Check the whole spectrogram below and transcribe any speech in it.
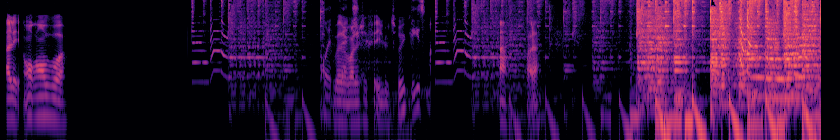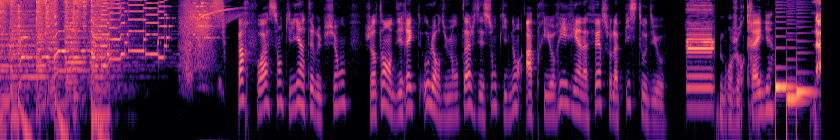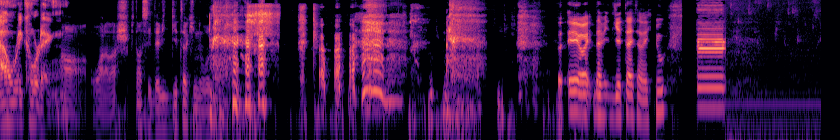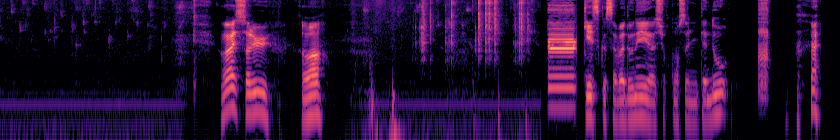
Allez, on renvoie. Bah, voilà, j'ai failli le truc. Ah, voilà. Parfois, sans qu'il y ait interruption, j'entends en direct ou lors du montage des sons qui n'ont a priori rien à faire sur la piste audio. Bonjour Craig. Now recording. Oh, oh la vache, putain, c'est David Guetta qui nous rejoint. Et ouais, David Guetta est avec nous. ouais, salut, ça va? Qu'est-ce que ça va donner euh, sur console Nintendo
